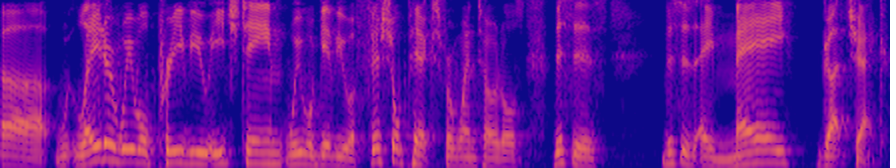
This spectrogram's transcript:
Uh, w- later we will preview each team. We will give you official picks for win totals. This is this is a May gut check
